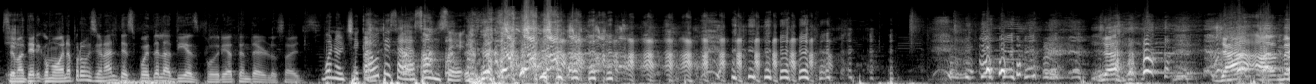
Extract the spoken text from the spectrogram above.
Se mantiene como buena profesional después de las 10, podría atenderlos a ellos. Bueno, el checkout es a las 11. Ya, ya, me-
